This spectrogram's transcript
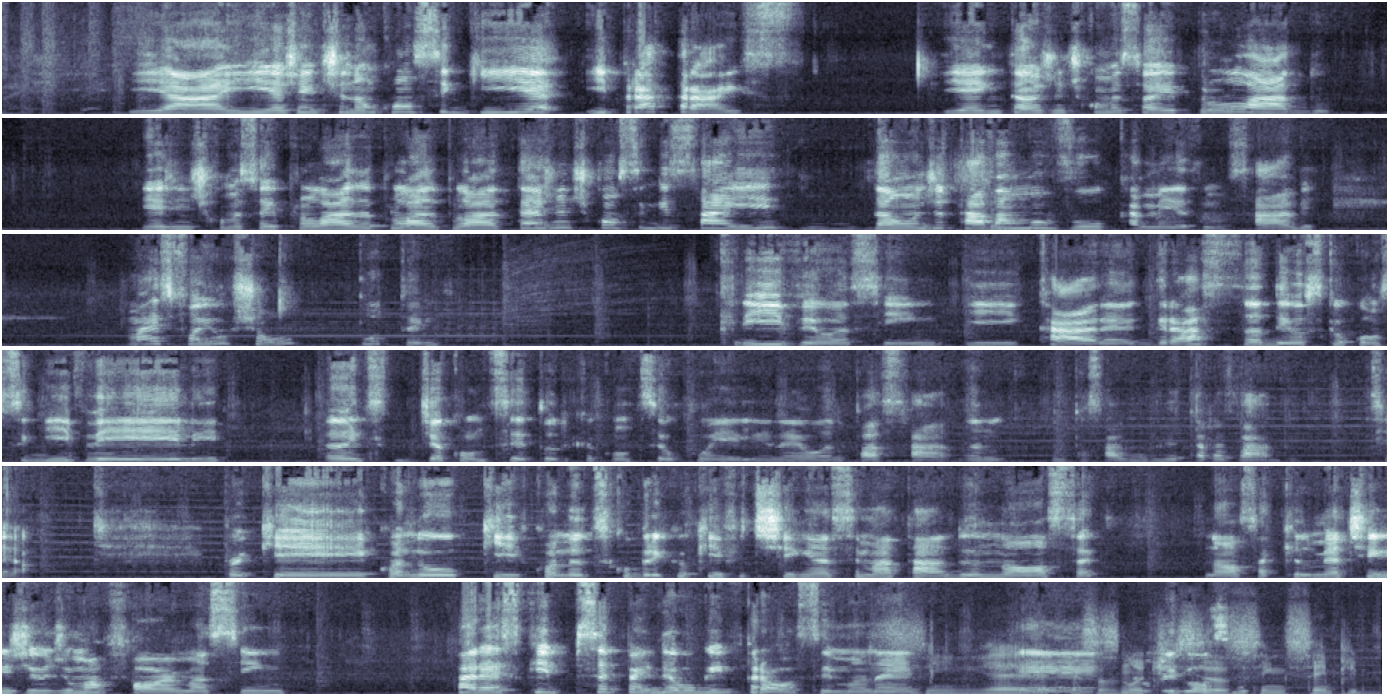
E aí a gente não conseguia ir para trás. E aí então a gente começou a ir pro lado. E a gente começou a ir pro lado, pro lado, pro lado, até a gente conseguir sair da onde tava a muvuca mesmo, sabe? Mas foi um show, puta, incrível, assim. E, cara, graças a Deus que eu consegui ver ele antes de acontecer tudo que aconteceu com ele, né? O ano passado. Ano, ano passado, ano retrasado. Sei lá. Porque quando, o Keith, quando eu descobri que o Keith tinha se matado, nossa, nossa, aquilo me atingiu de uma forma assim. Parece que você perdeu alguém próximo, né? Sim, é, É, essas um notícias negócio- assim sempre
